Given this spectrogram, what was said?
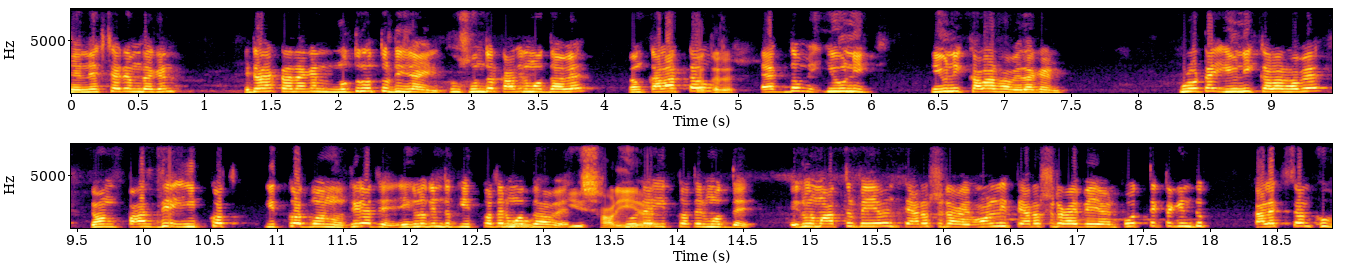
নেক্সট আইটেম দেখেন এটা একটা দেখেন নতুনত্ব ডিজাইন খুব সুন্দর কাজের মধ্যে হবে এবং কালারটাও একদম ইউনিক ইউনিক কালার হবে দেখেন। পুরোটা ইউনিক কালার হবে এবং পাশ দিয়ে ইটকত ইটকত বানানো ঠিক আছে? এগুলো কিন্তু ইটকতের মধ্যে হবে? পুরোটা হ্যাঁ? ইটকতের মধ্যে। এগুলো মাত্র পেয়ে যাবেন তেরোশো টাকায় অনলি তেরোশো টাকায় পেয়ে যাবেন। প্রত্যেকটা কিন্তু কালেকশন খুব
